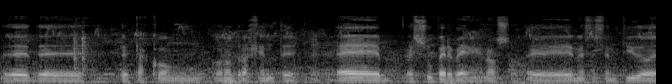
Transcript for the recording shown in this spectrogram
de, de- estar con, otra gente. Eh, es súper venenoso. eh, en ese sentido,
